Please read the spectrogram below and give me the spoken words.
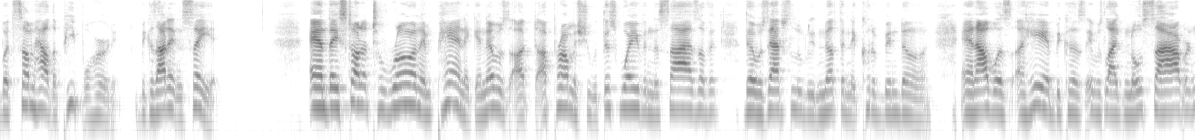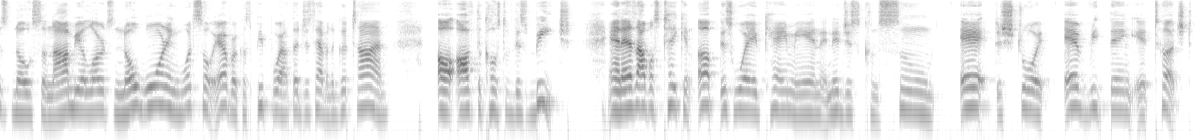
but somehow the people heard it because I didn't say it and they started to run and panic. And there was, I, I, promise you, with this wave and the size of it, there was absolutely nothing that could have been done. And I was ahead because it was like no sirens, no tsunami alerts, no warning whatsoever because people were out there just having a good time uh, off the coast of this beach. And as I was taking up, this wave came in and it just consumed it destroyed everything it touched.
